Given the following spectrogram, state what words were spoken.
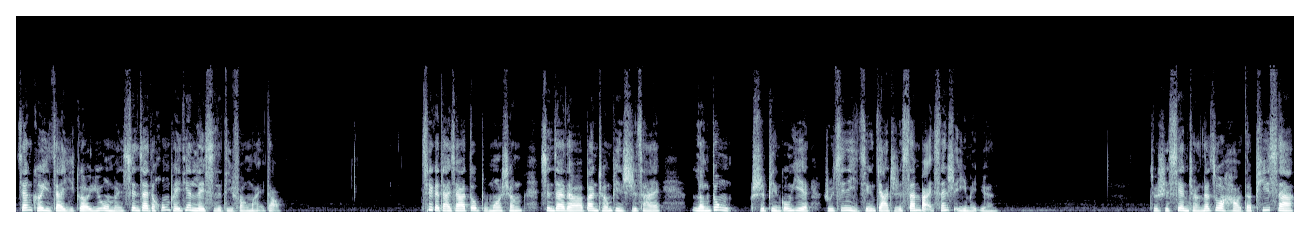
将可以在一个与我们现在的烘焙店类似的地方买到。这个大家都不陌生。现在的半成品食材冷冻食品工业如今已经价值三百三十亿美元。就是现成的做好的披萨、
